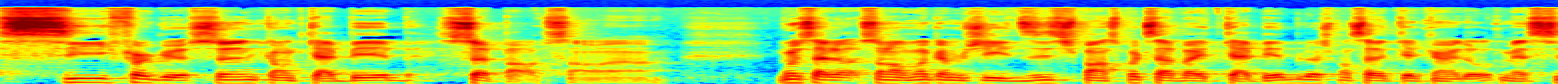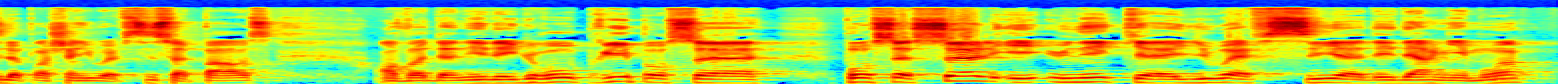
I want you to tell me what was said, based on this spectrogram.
si Ferguson contre Khabib se passe. Moi, selon moi, comme j'ai dit, je pense pas que ça va être Khabib, je pense que ça va être quelqu'un d'autre. Mais si le prochain UFC se passe, on va donner des gros prix pour ce, pour ce seul et unique UFC euh, euh, des derniers mois.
